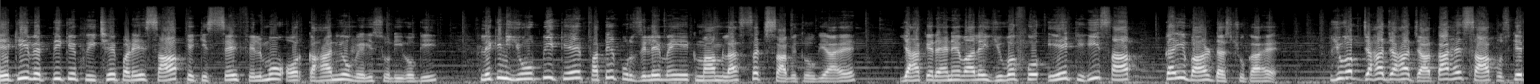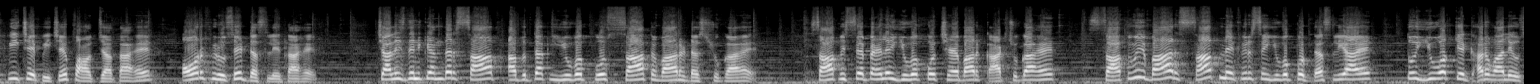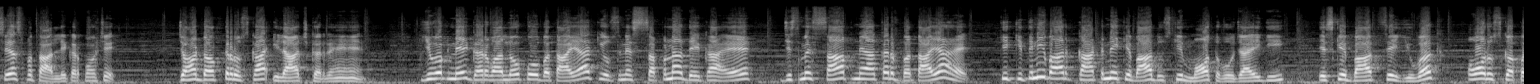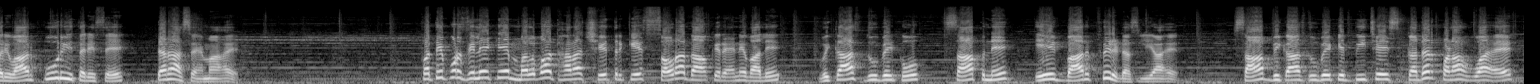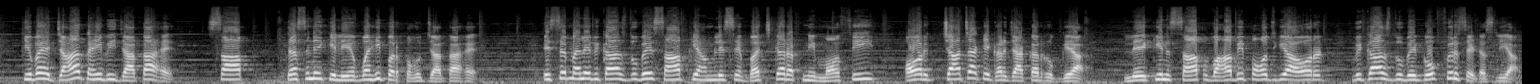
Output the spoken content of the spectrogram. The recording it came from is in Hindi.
एक ही व्यक्ति के पीछे पड़े सांप के किस्से, फ़िल्मों और कहानियों में ही सुनी होगी। लेकिन यूपी के फतेहपुर ज़िले में एक मामला सच साबित हो गया है। यहाँ के रहने वाले युवक को एक ही सांप कई बार डस चुका है। युवक जहाँ जहाँ जाता है, सांप उसके पीछे पीछे पहुँच जाता है और फिर उसे डस लेता है। 40 दिन के अंदर सांप अब तक युवक को सात बार डस चुका है। सांप इससे पहले युवक को छह बार काट चुका है। सातवीं बार सांप ने फिर से युवक को डस लिया है। तो युवक के घर वाले उसे अस्पताल लेकर पहुँचे, जहाँ डॉक्टर उसका इलाज कर रहे हैं। युवक ने घर वालों को बताया कि उसने सपना देखा है, जिसमें सांप ने आकर बताया है कि कितनी बार काटने के बाद उसकी मौत हो जाएगी। इसके बाद से युवक और उसका परिवार पूरी तरह से डरा सहमा है। फतेहपुर ज़िले के मलबा थाना क्षेत्र के सौरा गाँव के रहने वाले विकास दुबे को सांप ने एक बार फिर डस लिया है। सांप विकास दुबे के पीछे इस कदर पड़ा हुआ है कि वह जहाँ कहीं भी जाता है, सांप डसने के लिए वहीं पर पहुँच जाता है। इससे पहले विकास दुबे सांप के हमले से बचकर अपनी मौसी और चाचा के घर जाकर रुक गया, लेकिन सांप वहाँ भी पहुँच गया और विकास दुबे को फिर से डस लिया।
